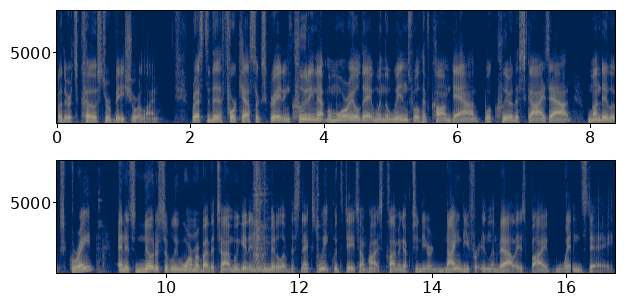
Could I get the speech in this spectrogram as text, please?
whether it's coast or bay shoreline. Rest of the forecast looks great, including that Memorial Day when the winds will have calmed down. We'll clear the skies out. Monday looks great and it's noticeably warmer by the time we get into the middle of this next week with daytime highs climbing up to near 90 for inland valleys by Wednesday.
